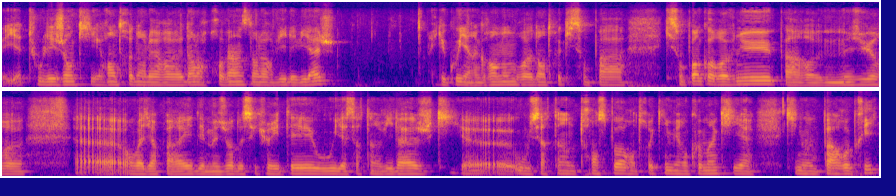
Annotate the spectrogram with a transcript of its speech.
il y a tous les gens qui rentrent dans leur, dans leur province, dans leur ville et village. Et du coup, il y a un grand nombre d'entre eux qui sont pas, qui sont pas encore revenus par euh, mesure, euh, on va dire pareil, des mesures de sécurité où il y a certains villages qui, euh, ou certains transports entre guillemets en commun qui, qui n'ont pas repris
